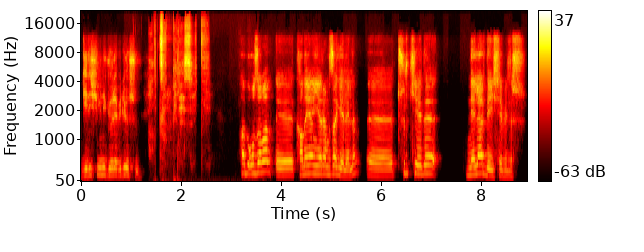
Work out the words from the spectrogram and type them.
Gelişimini görebiliyorsun. Altın bilezik. Abi o zaman e, kanayan yaramıza gelelim. E, Türkiye'de neler değişebilir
